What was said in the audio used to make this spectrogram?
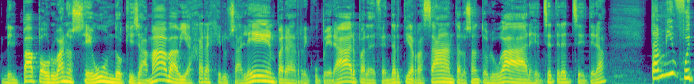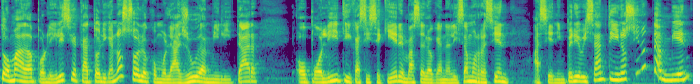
del Papa Urbano II que llamaba a viajar a Jerusalén para recuperar, para defender Tierra Santa, los santos lugares, etcétera, etcétera, también fue tomada por la Iglesia Católica no solo como la ayuda militar o política, si se quiere, en base a lo que analizamos recién, hacia el Imperio Bizantino, sino también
